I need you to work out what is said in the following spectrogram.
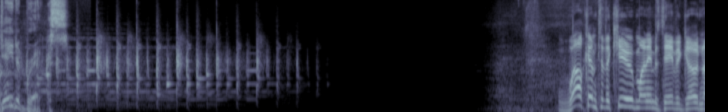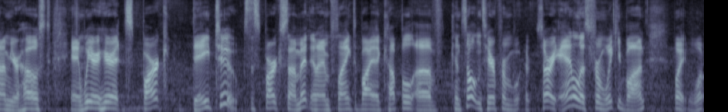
Databricks. Welcome to theCUBE, my name is David Goad, I'm your host, and we are here at Spark Day two. It's the Spark Summit, and I'm flanked by a couple of consultants here from, sorry, analysts from Wikibon. Wait, what,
